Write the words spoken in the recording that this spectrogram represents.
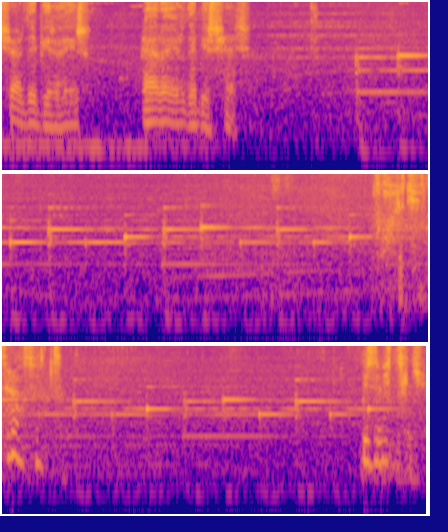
Her şerde bir hayır, her hayırda bir şer. Faik itiraf etti. Biz bittik.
